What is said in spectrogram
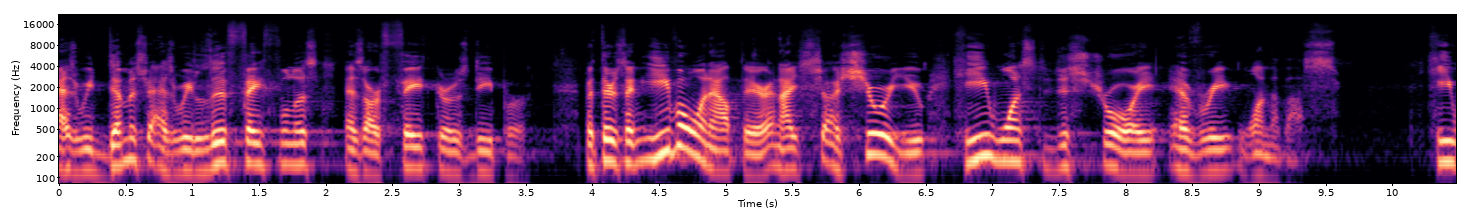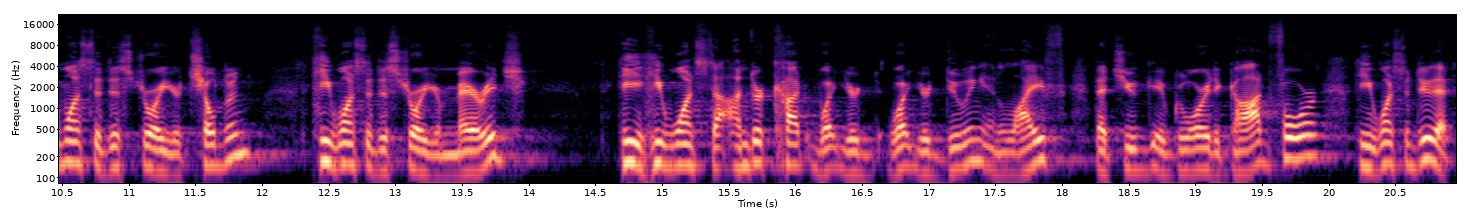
as we demonstrate, as we live faithfulness, as our faith grows deeper. But there's an evil one out there, and I assure you, he wants to destroy every one of us. He wants to destroy your children. He wants to destroy your marriage. He, he wants to undercut what you're, what you're doing in life that you give glory to God for. He wants to do that.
